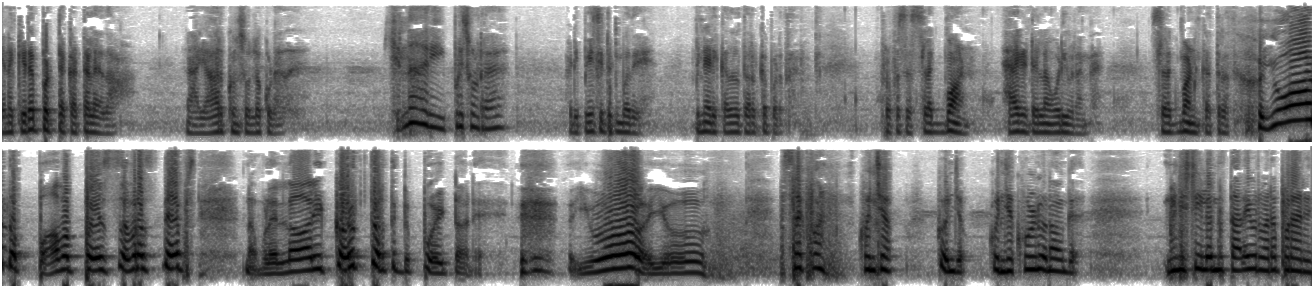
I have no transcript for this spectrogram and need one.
எனக்கு இடப்பட்ட கட்டளை தான். நான் யாருக்கும் சொல்லக்கூடாது. என்ன ஹரி இப்படி சொல்ற? அப்படி பேசிட்டு இருக்கும்போதே பின்னாடி கதவு திறக்கப்படுது. ப்ரொஃபசர் ஸ்லக்பான் ஹேகட் எல்லாம் ஓடி வராங்க. ஸ்லக்பான் கத்துறது. ஐயோ இந்த பாவ செவர ஸ்டெப்ஸ் நம்மள எல்லாரையும் கழுத்தறுத்துட்டு போயிட்டானே. ஐயோ ஐயோ. ஸ்லக்பான் கொஞ்சம் கொஞ்சம் கொஞ்சம் கூழ்வனவங்க மினிஸ்ட்ரியில இருந்து தலைவர் வரப்போறாரு.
